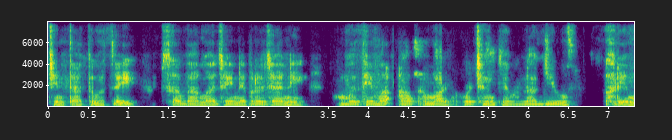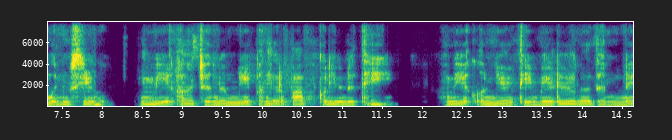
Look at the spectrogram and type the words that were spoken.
ચિંતાતુર થઈ સભામાં જઈને પ્રજાની મધ્યમાં આ પ્રમાણે વચન કહેવા લાગ્યું, અરે મનુષ્ય, મેં આ જન્મની અંદર પાપ કર્યું નથી. મેં અન્યાયથી મેળવેલા ધનને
